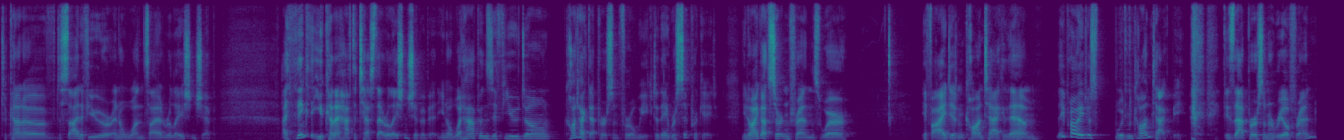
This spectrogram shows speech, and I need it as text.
to kind of decide if you're in a one sided relationship? I think that you kind of have to test that relationship a bit. You know, what happens if you don't contact that person for a week? Do they reciprocate? You know, I got certain friends where if I didn't contact them, they probably just wouldn't contact me. Is that person a real friend?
